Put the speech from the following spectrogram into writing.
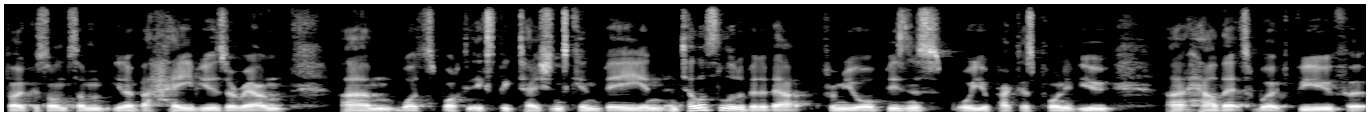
focus on some you know behaviors around um, what's what expectations can be and, and, tell us a little bit about from your business or your practice point of view uh, how that's worked for you for,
